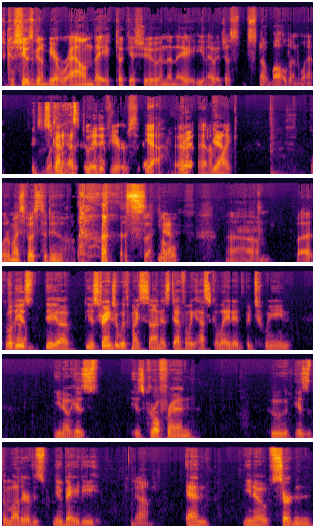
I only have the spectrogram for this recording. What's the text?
because she was going to be around, they took issue and then they, you know, it just snowballed and went, it's kind of two and a escalated half years. Yeah. And, Right. and I'm Yeah. like, what am I supposed to do? so, Yeah. um, but Well, the um, the uh, the estrangement with my son has definitely escalated between, you know, his his girlfriend, who is the mother of his new baby, yeah, and you know certain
